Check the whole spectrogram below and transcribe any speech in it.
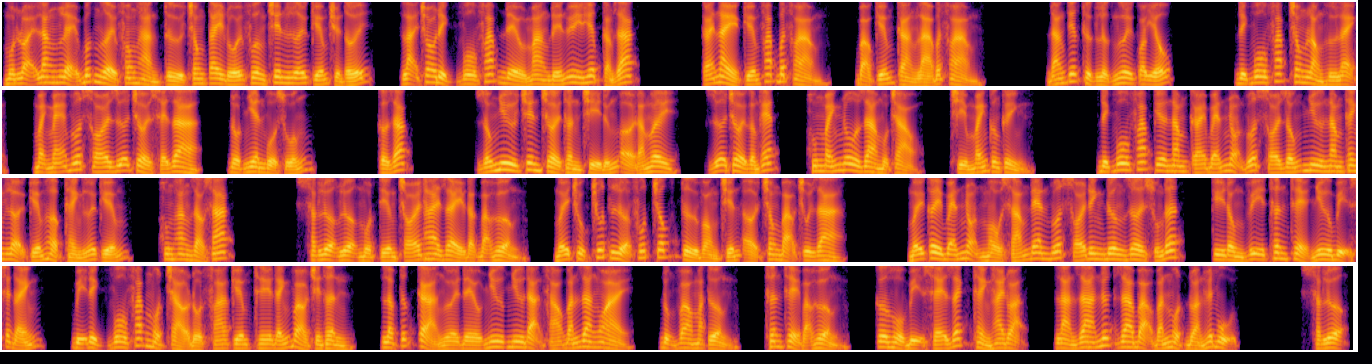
Một loại lăng lệ bức người phong hàn từ trong tay đối phương trên lưới kiếm chuyển tới, lại cho địch vô pháp đều mang đến uy hiếp cảm giác. Cái này kiếm pháp bất phàm, bảo kiếm càng là bất phàm. Đáng tiếc thực lực ngươi quá yếu. Địch vô pháp trong lòng hừ lạnh, mạnh mẽ vướt sói giữa trời xé ra, đột nhiên vỗ xuống. Cờ giác. Giống như trên trời thần chỉ đứng ở đám mây, giữa trời gầm thét, hung mãnh nô ra một chảo, chỉ mãnh cương kình. Địch vô pháp kia năm cái bén nhọn vuốt sói giống như năm thanh lợi kiếm hợp thành lưỡi kiếm, hung hăng rào sát. Sắc lượng lượng một tiếng chói hai dày đặc bạo hưởng, mấy chục chút lửa phút chốc từ vòng chiến ở trong bạo chui ra. Mấy cây bén nhọn màu xám đen vuốt sói đinh đương rơi xuống đất, kỳ đồng vị thân thể như bị sét đánh, bị địch vô pháp một chảo đột phá kiếm thế đánh vào trên thân, lập tức cả người đều như như đạn pháo bắn ra ngoài, đụng vào mặt tường, thân thể bạo hưởng, cơ hồ bị xé rách thành hai đoạn, làn da nước ra bạo bắn một đoàn huyết vụ. Sắc lượng.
